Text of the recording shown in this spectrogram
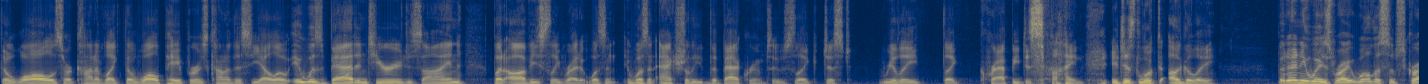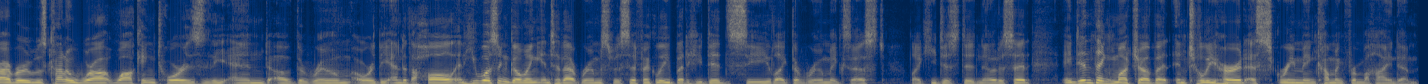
the walls are kind of like the wallpaper is kind of this yellow. It was bad interior design, but obviously, right, it wasn't it wasn't actually the back rooms. It was like just really like crappy design. It just looked ugly. But anyways, right, Will the subscriber was kind of walking towards the end of the room or the end of the hall and he wasn't going into that room specifically, but he did see like the room exist. Like he just did notice it. And didn't think much of it until he heard a screaming coming from behind him.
